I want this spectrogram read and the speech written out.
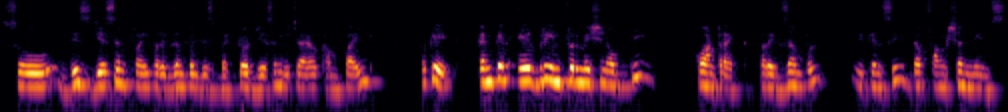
So this JSON file, for example, this bet.json, which I have compiled, okay, contain every information of the contract. For example, you can see the function names,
